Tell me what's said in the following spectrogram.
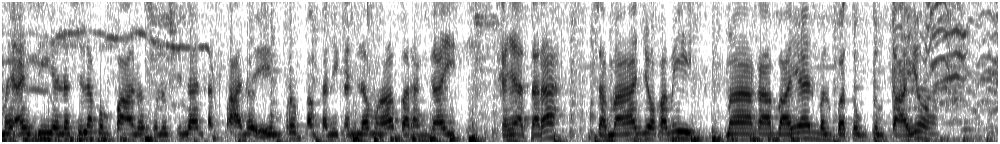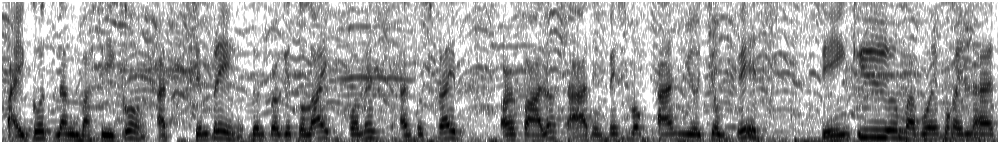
may idea na sila kung paano solusyonan at paano i-improve ang kanilang mga barangay. Kaya tara, samahan nyo kami mga kabayan, magpatugtog tayo paikot ng Basiko. At siyempre, don't forget to like, comments, and subscribe or follow sa ating Facebook and YouTube feeds. Thank you! Mabuhay po kayo lahat!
